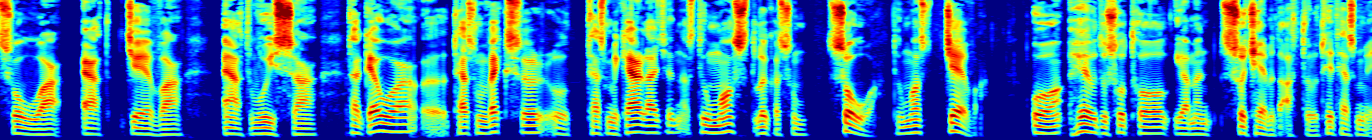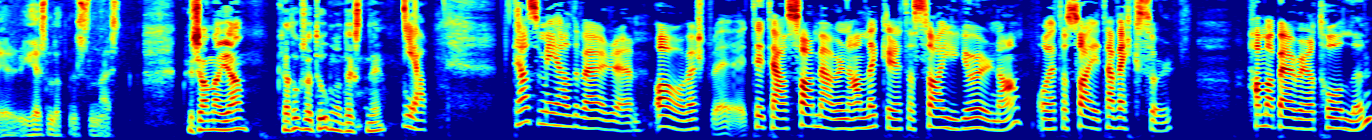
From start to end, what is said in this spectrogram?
soa, at djeva, at vysa, at ta gaua, ta som växer och ta som är kärleken. Alltså du måste lukka som soa, du måste geva. Og hever du så tål, ja, men så kommer det att og til det som är i hesen lukkelsen näst. Kristianna, ja, kan du också ta om den teksten? Ja, det som jeg hadde vært avverst, til det sa med han legger etter sa i hjørna, og etter sa i ta vekser. Han må bare være tålen,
